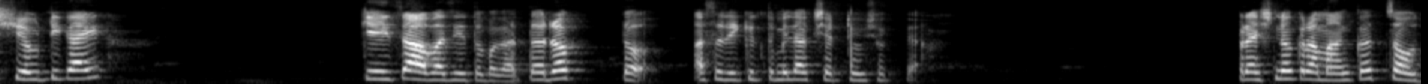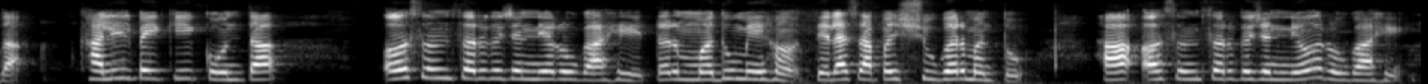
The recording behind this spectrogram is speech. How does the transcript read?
शेवटी काय? केचा आवाज येतो बघा. तर रक्त असं देखील तुम्ही लक्षात ठेवू शकता. प्रश्न क्रमांक चौदा. खालीलपैकी कोणता असंसर्गजन्य रोग आहे? तर मधुमेह त्यालाच आपण शुगर म्हणतो. हा असंसर्गजन्य रोग आहे.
